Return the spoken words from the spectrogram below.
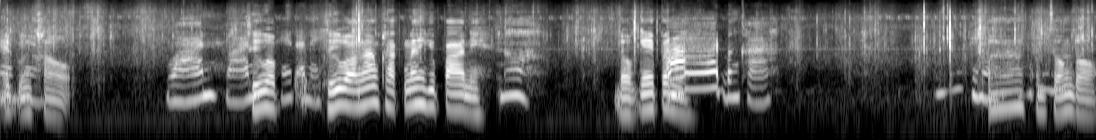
เอ็ดเบิ้งห้ามแห้งเขาหวานหวานถือว่าเฮ็ดอันนี้ถือว่างามคักนะอยู่ป่านี่เนาะดอกใหญ่ปานปานี่ดเบิ้งขาอืมพี่น้องป้าเป็นสองดอก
